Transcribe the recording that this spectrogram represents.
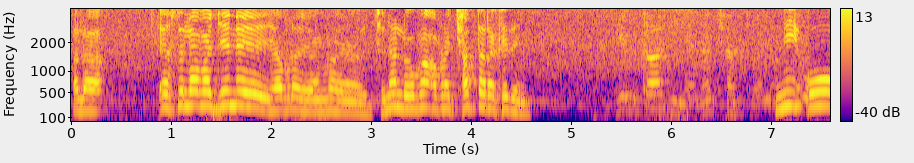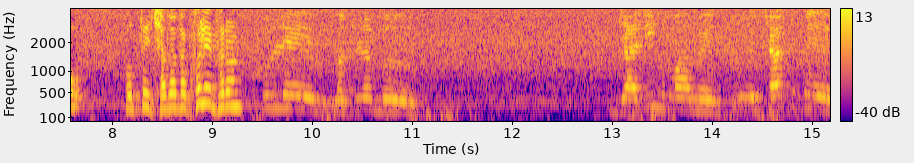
تو علاوہ جن اپنا اپنا جنہیں لوگ اپنے چھت رکھے والا نہیں وہ اتنے چھتا تو کھلے پھرن کھلے مطلب جالی نما میں کیونکہ چھت پہ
